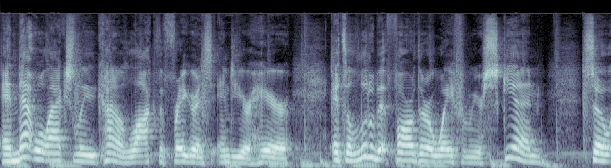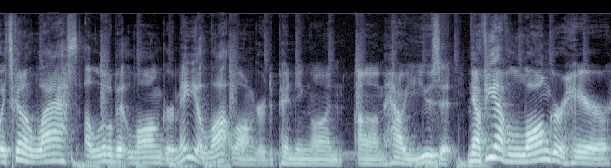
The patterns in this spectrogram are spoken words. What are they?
and that will actually kind of lock the fragrance into your hair. It's a little bit farther away from your skin, so it's gonna last a little bit longer, maybe a lot longer depending on um, how you use it. Now, if you have longer hair,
